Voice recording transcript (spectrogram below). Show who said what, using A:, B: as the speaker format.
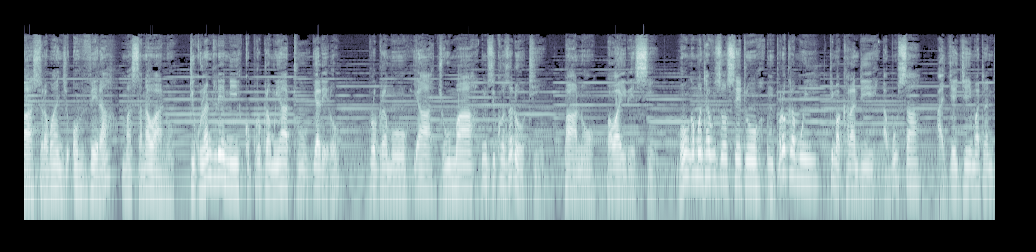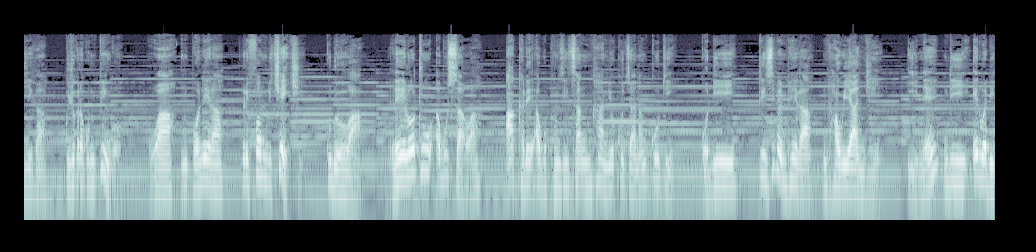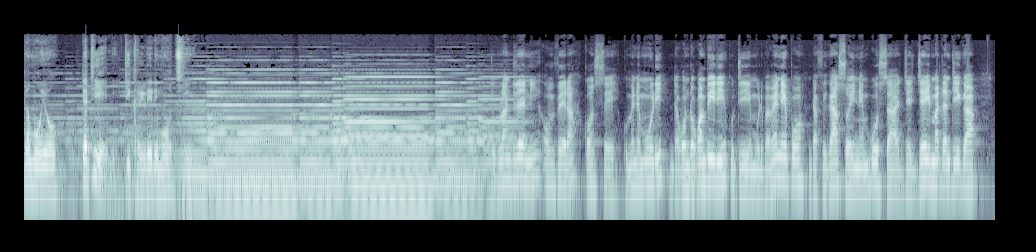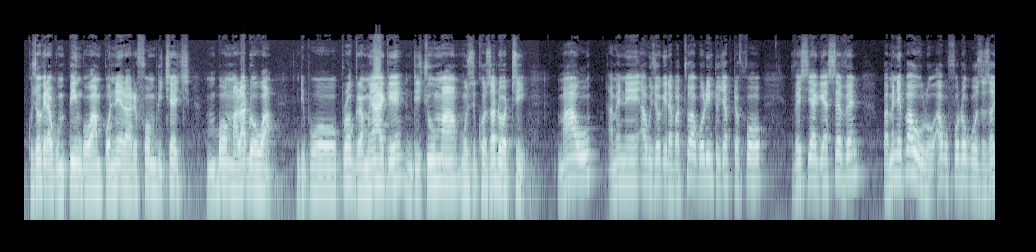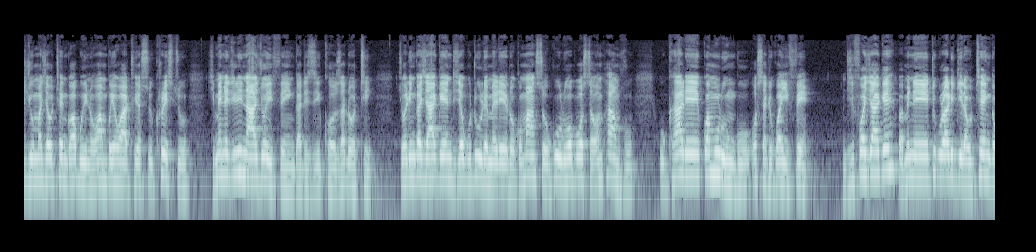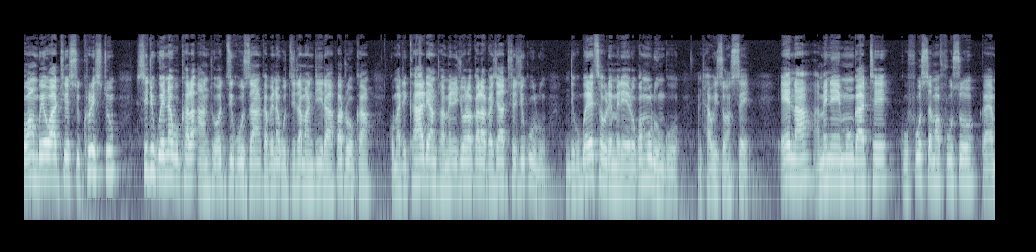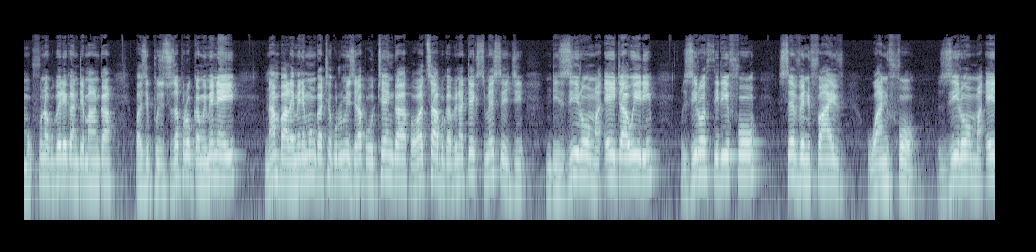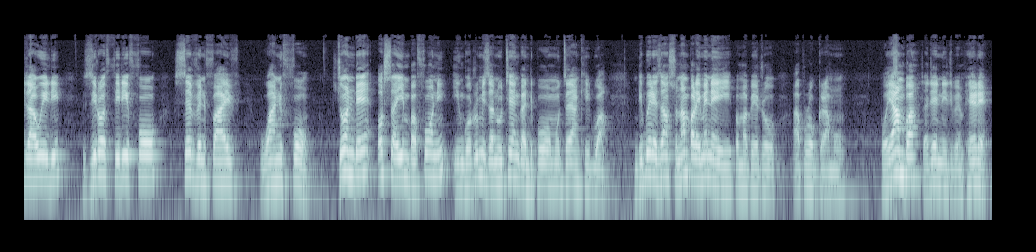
A: mwaswera bwanji omvera masana wano. Tikulandileni ku pulogalamu yathu ya lero pulogalamu ya chuma mzikho zadoti pano pa wairesi. Monga mwa nthawi zonsetu mpulogalamuyi timakhala ndi abusa a jj matandika kuchokera ku mpingo wa mponera reformed church kudowa. Lerotu abusawa akhale akuphunzitsa nkhani yokhudzana nkuti kodi tizipemphera nthawi yanji? Ine ndi edward kamoyo tatiyeni tikhalire limodzi
B: tikulandireni omvera konse kumene muli ndakondwa kwambiri kuti muli pamenepo ndafikanso ine mbusa jj matandika kuchokera ku mpingo wa mponera reformed church mboma la dowa ndipo pologalamu yake ndi chuma muzikho zadoti mawu amene akuchokera pa 2 korinto chapter 4 vesi yake ya 7 pamene paulo akufotokoza za chuma cha uthenga wabwino wa mbuye wathu yesu khristu chimene tili nacho ife ngati zikho zadothi cholinga chake ndi chakuti ulemelero komanso ukulu woposa wamphamvu ukhale kwa mulungu osati kwa ife. Ndi chifukwa chake pamene tikulalikira uthenga wa mbuye wathu yesu khristu sitikuyena kukhala anthu odzikuza kapena kudzita mandira patokha koma tikhale anthu amene cholakalaka chathu chachikulu ndi kubweretsa ulemerero kwa mulungu nthawi zonse ena amene mungathe kufunsa mafuso kaya mukufuna kupereka ndemanga pa ziphunzitso za pologalamu imeneyi nambala imene mungathe kutumizirapo uthenga pa whatsapp kapena text message ndi 0 ma 8 awiri 034 7514 0 ma 8 awiri 034 7514 chonde osayimba foni ingotumizani uthenga ndipo mudzayankhidwa ndibwerezanso nambala imeneyi pa mapeto a pologalamu poyamba tatiyeni tipemphere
